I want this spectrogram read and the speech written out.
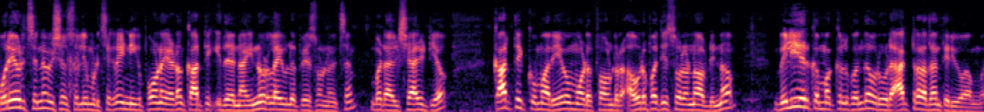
ஒரே ஒரு சின்ன விஷயம் சொல்லி முடிச்சுக்கிறேன். இன்றைக்கி போன இடம் கார்த்திக் இதை நான் இன்னொரு லைவில் பேசணும்னு நினச்சேன். பட் அது ஷேரிட்டியோ கார்த்திக் குமார் ஏவமோட ஃபவுண்டர் அவரை பற்றி சொல்லணும் அப்படின்னா வெளியே இருக்க மக்களுக்கு வந்து அவர் ஒரு ஆக்டராக தான் தெரிவாங்க.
